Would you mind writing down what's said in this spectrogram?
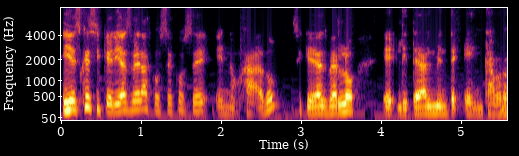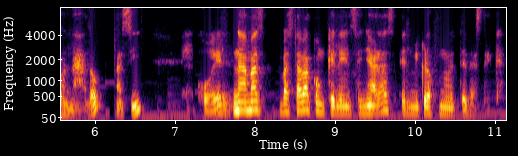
y es que si querías ver a José José enojado, si querías verlo eh, literalmente encabronado, así, Joel. nada más bastaba con que le enseñaras el micrófono de TV Azteca.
